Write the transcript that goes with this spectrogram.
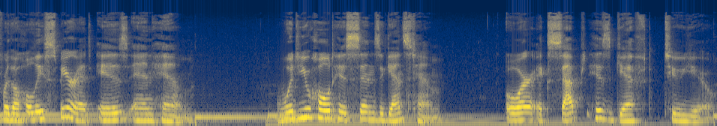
for the Holy Spirit is in him. Would you hold his sins against him? or accept his gift to you.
